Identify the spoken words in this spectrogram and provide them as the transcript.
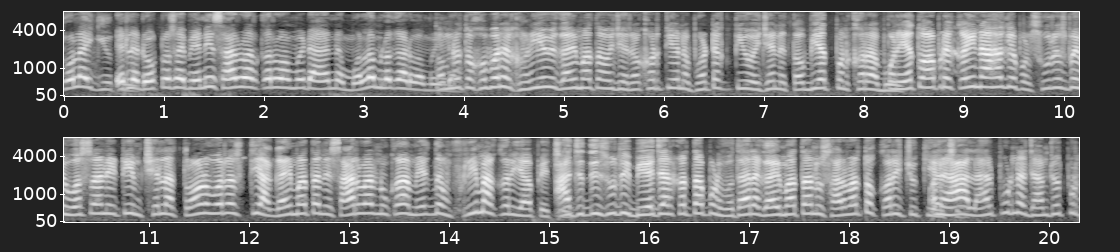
છોલાઈ ગયું એટલે ડોક્ટર સાહેબ એની સારવાર કરવા માંડ્યા અને મલમ લગાડવા માંડ્યા. તમને તો ખબર છે ઘણી એવી ગાય માતા હોય જે રખડતી અને ભટકતી હોય જેને તબિયત પણ ખરાબ હોય. પણ એ તો આપણે કઈ ના હાગે પણ સુરેશભાઈ વસાની ટીમ છેલ્લા ત્રણ વર્ષથી આ ગાય માતાની સારવારનું કામ એકદમ ફ્રીમાં કરી આપે છે. આજ દી સુધી બે હજાર કરતા પણ વધારે ગાય માતાનું સારવાર તો કરી ચૂક્યા અને હા લાલપુર ને જામજોધપુર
